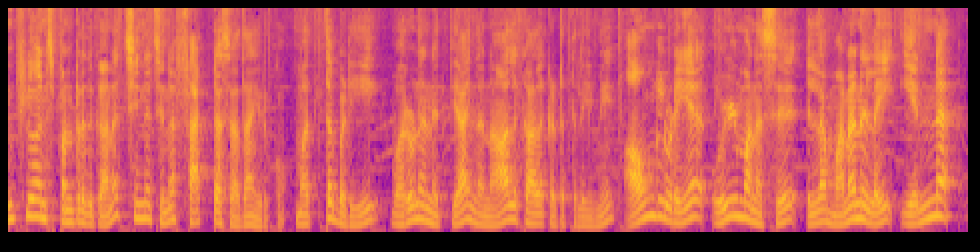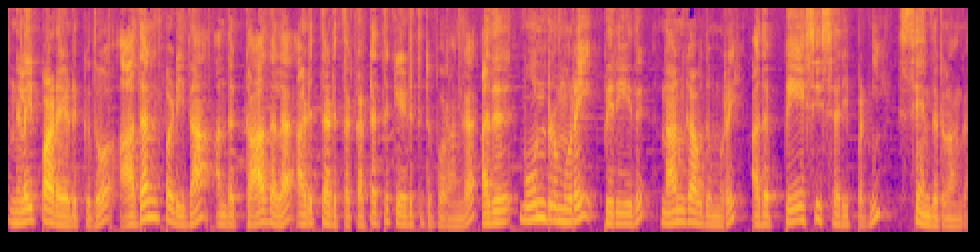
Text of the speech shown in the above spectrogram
இன்ஃப்ளூயன்ஸ் பண்ணுறதுக்கான சின்ன சின்ன ஃபேக்டர்ஸாக தான் இருக்கும். மற்றபடி வருண நித்யா இந்த நாலு காலகட்டத்திலையுமே அவங்களுடைய உள்மனசு இல்லை மனநிலை என்ன நிலைப்பாடை எடுக்குதோ அதன்படி தான் அந்த காதலை அடுத்தடுத்த கட்டத்துக்கு எடுத்துட்டு போகிறாங்க அது மூன்று முறை பிரியுது. நான்காவது முறை அதை பேசி சரி பண்ணி சேர்ந்துடுறாங்க.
